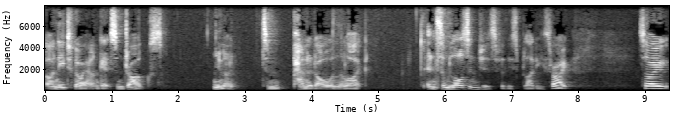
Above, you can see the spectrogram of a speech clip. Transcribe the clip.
I need to go out and get some drugs. You know, some Panadol and the like, and some lozenges for this bloody throat. So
